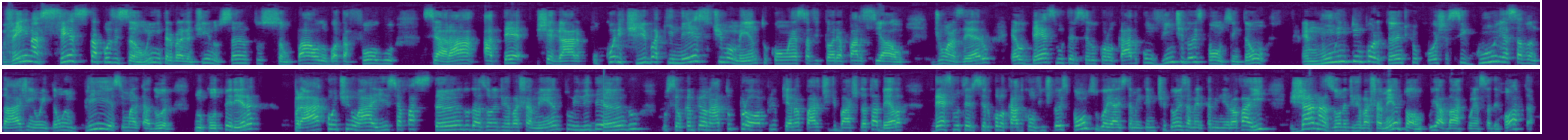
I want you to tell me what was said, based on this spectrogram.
vem na sexta posição. Inter, Bragantino, Santos, São Paulo, Botafogo, Ceará até chegar o Coritiba, que neste momento, com essa vitória parcial de 1 a 0, é o 13º colocado com 22 pontos. Então, é muito importante que o Coxa segure essa vantagem ou então amplie esse marcador no Couto Pereira para continuar aí se afastando da zona de rebaixamento e liderando o seu campeonato próprio, que é na parte de baixo da tabela, 13 terceiro colocado com 22 pontos, o Goiás também tem 22, América Mineiro Havaí. Já na zona de rebaixamento, ó, o Cuiabá com essa derrota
